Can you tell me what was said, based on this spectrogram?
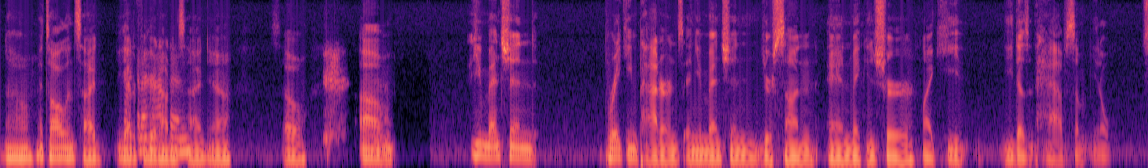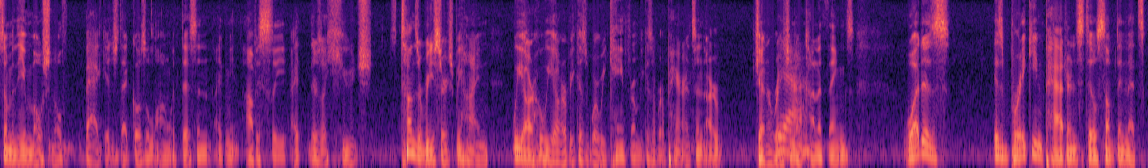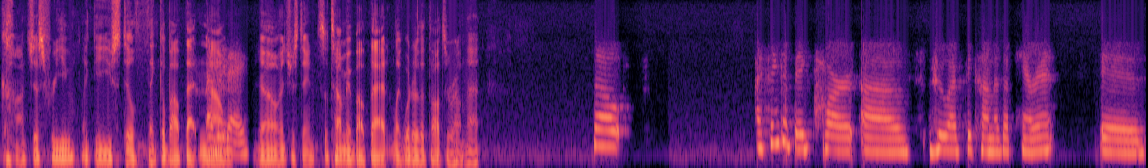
no, it's all inside. You got to figure it out inside. Yeah. So, um, you mentioned breaking patterns and you mentioned your son and making sure like he he doesn't have some you know some of the emotional baggage that goes along with this and i mean obviously I, there's a huge tons of research behind we are who we are because of where we came from because of our parents and our generational Yeah. kind of things what is is breaking patterns still something that's conscious for you? Like do you still think about that now? Every day. no interesting. So tell me about that. Like what are the thoughts around that? So I think a big part of who I've become as a parent is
